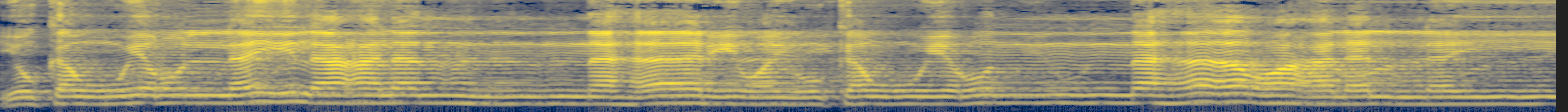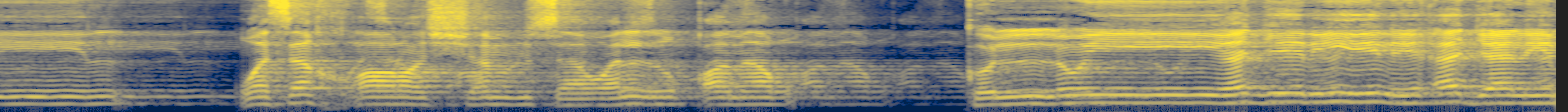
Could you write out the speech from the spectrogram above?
يكور الليل على النهار ويكور النهار على الليل. وسخر الشمس والقمر. كل يجري لأجل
